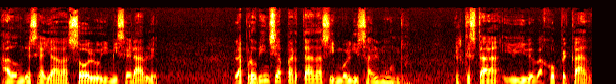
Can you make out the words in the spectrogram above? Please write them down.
a donde se hallaba solo y miserable, la provincia apartada simboliza el mundo, el que está y vive bajo pecado.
